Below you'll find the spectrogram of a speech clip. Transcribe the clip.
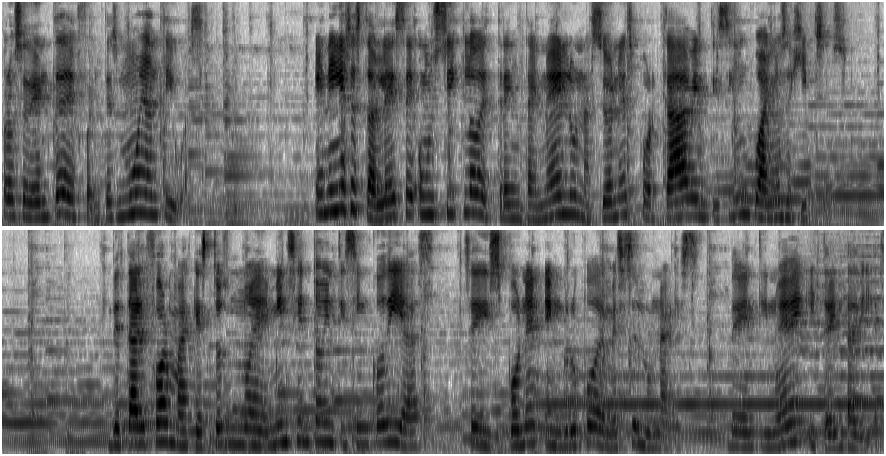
procedente de fuentes muy antiguas. En ella se establece un ciclo de 39 lunaciones por cada 25 años egipcios, de tal forma que estos 9.125 días se disponen en grupo de meses lunares, de 29 y 30 días.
